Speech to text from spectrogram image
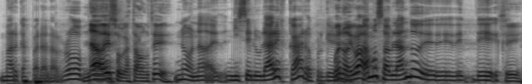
marcas para la ropa. Nada de eso gastaban ustedes. No, nada. Ni celulares caros, porque Bueno, ahí va. estamos hablando de, de- de- de Sí.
